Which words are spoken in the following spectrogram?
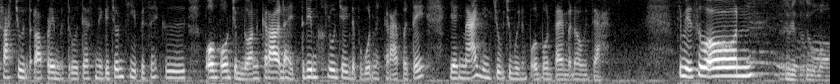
ខ្លះជូនទៅដល់ប្រិយមិត្តទស្សនិកជនជាពិសេសគឺបងប្អូនចំនួនក្រោយដែលត្រៀមខ្លួនចេញទៅប្រកួតនៅក្រៅប្រទេសយ៉ាងណាយើងជួបជាមួយនឹងបងប្អូនតែម្ដងចា៎ ជំរាបសួរអូនជំរាបសួរបង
